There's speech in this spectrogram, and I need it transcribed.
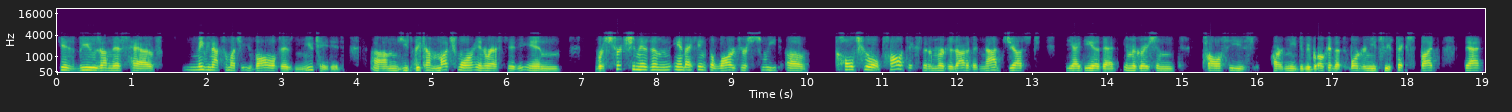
his views on this have maybe not so much evolved as mutated. Um, he's become much more interested in restrictionism and I think the larger suite of cultural politics that emerges out of it, not just the idea that immigration policies are need to be broken, that the border needs to be fixed, but that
